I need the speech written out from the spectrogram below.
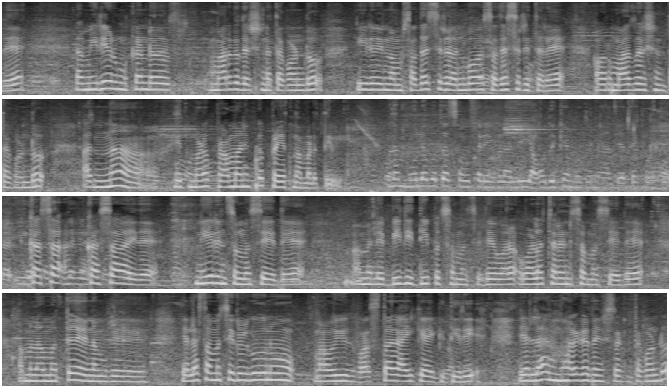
ಇದೆ. ನಮ್ಮ ಹಿರಿಯರ ಮುಖಂಡರ ಮಾರ್ಗದರ್ಶನ ತಗೊಂಡು ಇಲ್ಲಿ ನಮ್ಮ ಸದಸ್ಯರು ಅನುಭವ ಸದಸ್ಯರಿದ್ದಾರೆ ಅವ್ರ ಮಾರ್ಗದರ್ಶನ ತಗೊಂಡು ಅದನ್ನ ಇದು ಮಾಡೋಕ್ಕೆ ಪ್ರಾಮಾಣಿಕ ಪ್ರಯತ್ನ ಮಾಡ್ತೀವಿ. ಮೂಲಭೂತ ಸೌಕರ್ಯಗಳಲ್ಲಿ ಯಾವುದಕ್ಕೆ ಮೊದಲನೇ ಆದ್ಯತೆ ಕೊಡ್ತೀರಾ? ಕಸ ಕಸ ಇದೆ ನೀರಿನ ಸಮಸ್ಯೆ ಇದೆ ಆಮೇಲೆ ಬೀದಿ ದೀಪದ ಸಮಸ್ಯೆ ಇದೆ ಹೊರ ಒಳಚರಂಡಿ ಸಮಸ್ಯೆ ಇದೆ. ಆಮೇಲೆ ಮತ್ತು ನಮಗೆ ಎಲ್ಲ ಸಮಸ್ಯೆಗಳಿಗೂ ನಾವು ಈಗ ಹೊಸ್ದಾಗಿ ಆಯ್ಕೆ ಆಗಿದ್ದೀರಿ. ಎಲ್ಲ ಮಾರ್ಗದರ್ಶನ ತಗೊಂಡು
